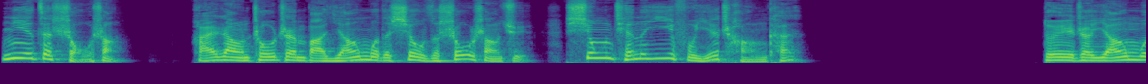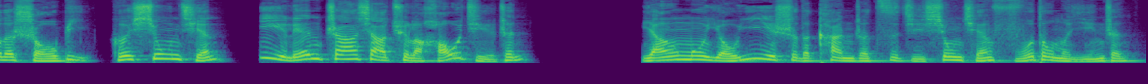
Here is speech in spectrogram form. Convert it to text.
捏在手上，还让周震把杨木的袖子收上去，胸前的衣服也敞开，对着杨木的手臂和胸前一连扎下去了好几针。杨木有意识地看着自己胸前浮动的银针，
